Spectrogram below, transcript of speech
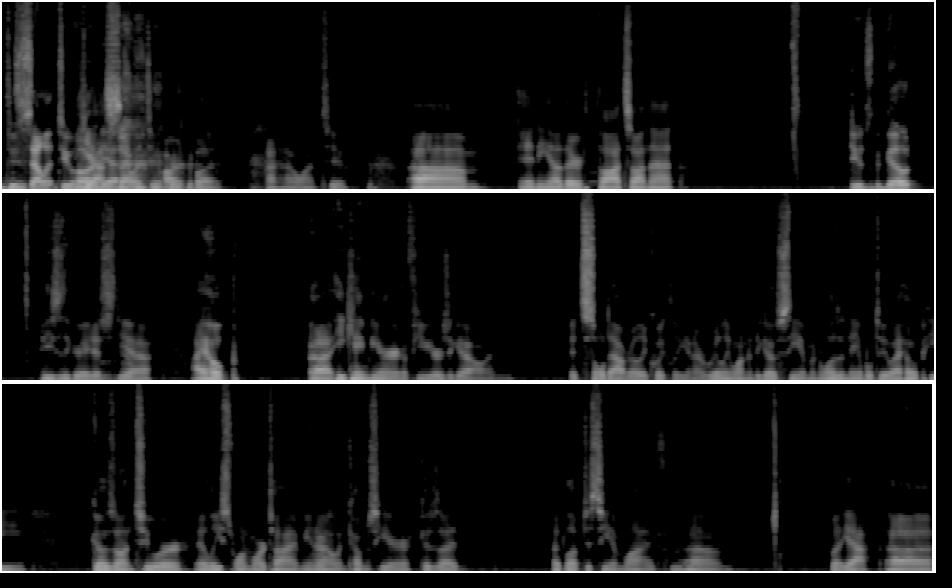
Sell it too hard. yeah, Yeah. sell it too hard but I, I want to um any other thoughts on that Dude's the goat. he's the greatest Yeah. yeah i hope uh he came here a few years ago and it sold out really quickly and i really wanted to go see him and wasn't able to i hope he goes on tour at least one more time you Yeah. know and comes here because i'd i'd love to see him live Mhm. um but yeah uh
